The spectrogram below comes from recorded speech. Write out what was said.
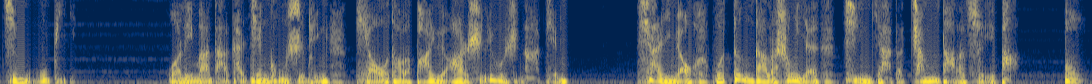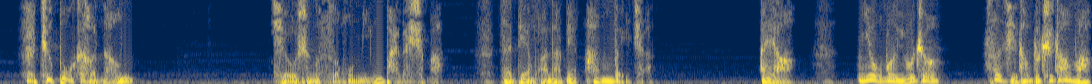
惊无比。我立马打开监控视频，调到了八月二十六日那天。下一秒，我瞪大了双眼，惊讶的张大了嘴巴。不这不可能。秋生似乎明白了什么，在电话那边安慰着：“哎呀，你有梦游症，自己都不知道吗？”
